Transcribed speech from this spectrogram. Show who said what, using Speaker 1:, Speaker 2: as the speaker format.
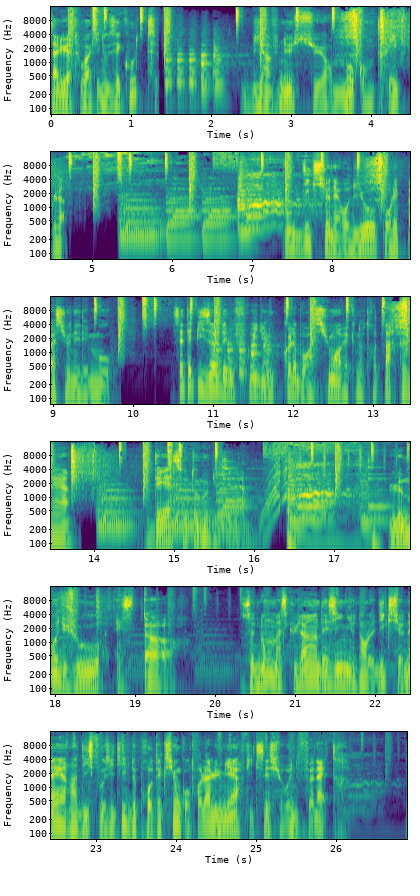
Speaker 1: Salut à toi qui nous écoutes. Bienvenue sur Mots triple. Un dictionnaire audio pour les passionnés des mots. Cet épisode est le fruit d'une collaboration avec notre partenaire DS Automobile. Le mot du jour est store. Ce nom masculin désigne dans le dictionnaire un dispositif de protection contre la lumière fixée sur une fenêtre.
